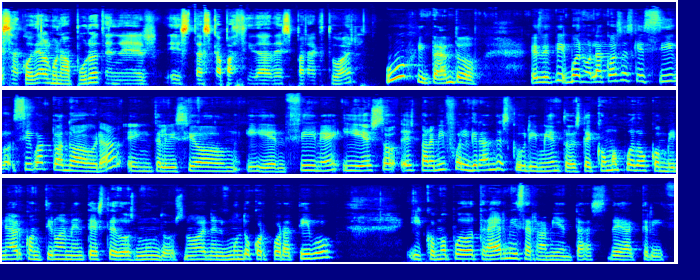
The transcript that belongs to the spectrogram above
sacó, de algún apuro tener estas capacidades para actuar? ¡Uf! Y tanto. Es decir, bueno, la cosa es que sigo, sigo actuando ahora en televisión y en cine y eso es, para mí fue el gran descubrimiento, es de cómo puedo combinar continuamente estos dos mundos, ¿no? En el mundo corporativo y cómo puedo traer mis herramientas de actriz.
